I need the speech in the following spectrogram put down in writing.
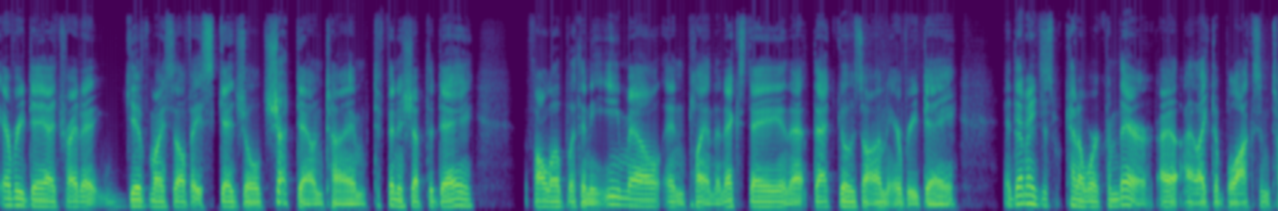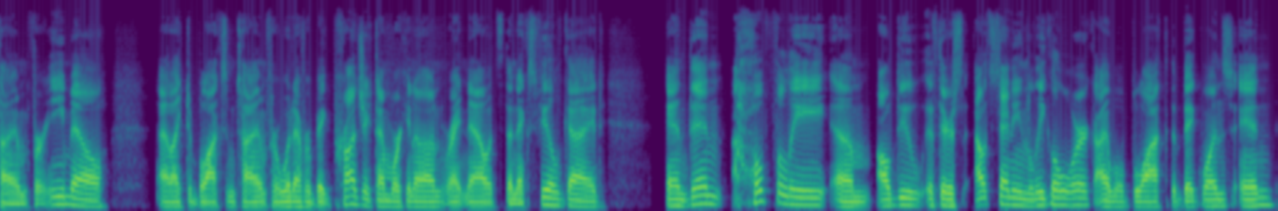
every day I try to give myself a scheduled shutdown time to finish up the day, follow up with any email and plan the next day. And that, that goes on every day. And then I just kind of work from there. I, I like to block some time for email. I like to block some time for whatever big project I'm working on. Right now, it's the next field guide. And then hopefully, um, I'll do, if there's outstanding legal work, I will block the big ones in.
